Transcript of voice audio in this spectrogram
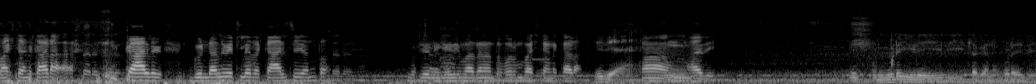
బస్ స్టాండ్ కాడ? కాలు గుండాలు పెట్టలేదా కాల్చి అంతా జోగిగిరి మదనంతపురం బస్ స్టాండ్ కాడ? ఇదే? ఆ, అది. ఇప్పుడు కూడా ఇది ఇట్లా కనపడేది.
